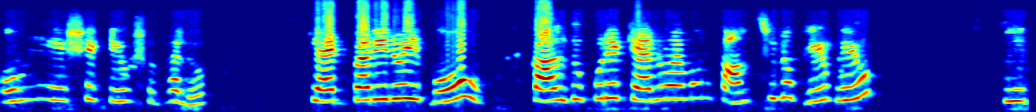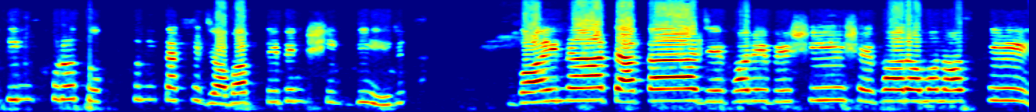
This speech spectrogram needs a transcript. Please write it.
অমনি এসে কেউ শুধালো ফ্ল্যাট বাড়ির ওই বউ কাল দুপুরে কেন এমন কাঁদছিল ভেউ ভেউ নিতিন খুড়ো তক্ষুনি তাকে জবাব দেবেন শিগগির। গয়না, টাকা, যে ঘরে বেশি, সে ঘর অমন অস্থির।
